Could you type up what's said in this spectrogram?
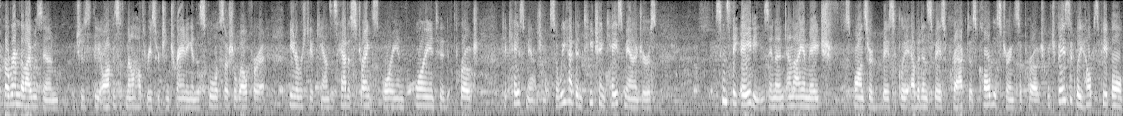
program that I was in, which is the Office of Mental Health Research and Training in the School of Social Welfare at the University of Kansas, had a strengths oriented approach to case management. So we had been teaching case managers since the 80s in an NIMH sponsored, basically evidence based practice called the Strengths Approach, which basically helps people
